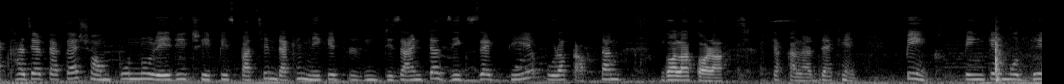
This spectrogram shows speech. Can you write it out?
এক হাজার টাকায় সম্পূর্ণ রেডি থ্রি পিস পাচ্ছেন। দেখেন নিকেট ডিজাইনটা জিগজ্যাগ দিয়ে পুরো কাপ্তান গলা করা। একটা কালার দেখেন পিঙ্ক পিঙ্কের মধ্যে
